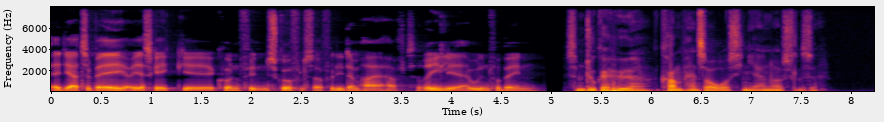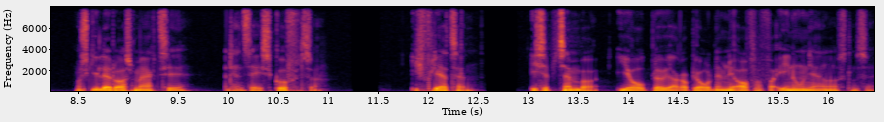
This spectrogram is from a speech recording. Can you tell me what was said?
at jeg er tilbage, og jeg skal ikke øh, kun finde skuffelser, fordi dem har jeg haft rigeligt af uden for banen. Som du kan høre, kom han så over sin hjernerystelse. Måske lader du også mærke til, at han sagde skuffelser. I flertal. I september i år blev Jakob Hjort nemlig offer for endnu en hjernerystelse.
